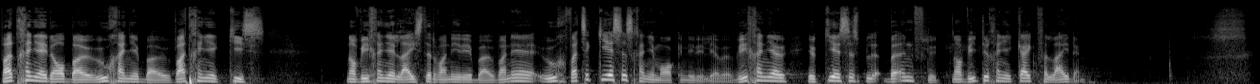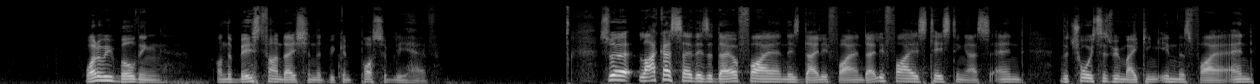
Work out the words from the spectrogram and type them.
Wat gaan jy daar bou? Hoe gaan jy bou? Wat gaan jy kies? Na wie gaan jy luister wanneer jy bou? Wanneer hoe watse keuses gaan jy maak in hierdie lewe? Wie gaan jou jou keuses beïnvloed? Na wie toe gaan jy kyk vir leiding? What are we building on the best foundation that we can possibly have? So, like I say, there's a day of fire and there's daily fire, and daily fire is testing us and the choices we're making in this fire. And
